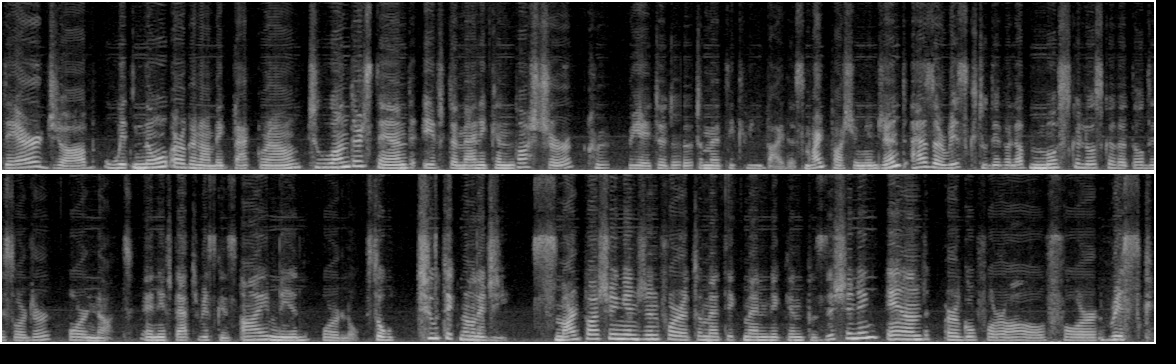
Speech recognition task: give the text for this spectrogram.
their job with no ergonomic background to understand if the mannequin posture created automatically by the smart posturing engine has a risk to develop musculoskeletal disorder or not. And if that risk is high, mid, or low. So two technology Smart Posturing Engine for automatic mannequin positioning, and Ergo4all for risk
